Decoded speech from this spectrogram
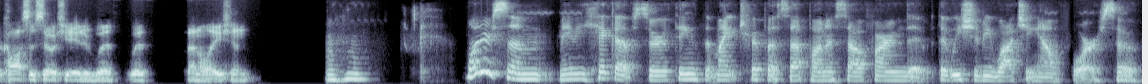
costs associated with with ventilation. Mm-hmm. What are some maybe hiccups or things that might trip us up on a sow farm that that we should be watching out for? So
